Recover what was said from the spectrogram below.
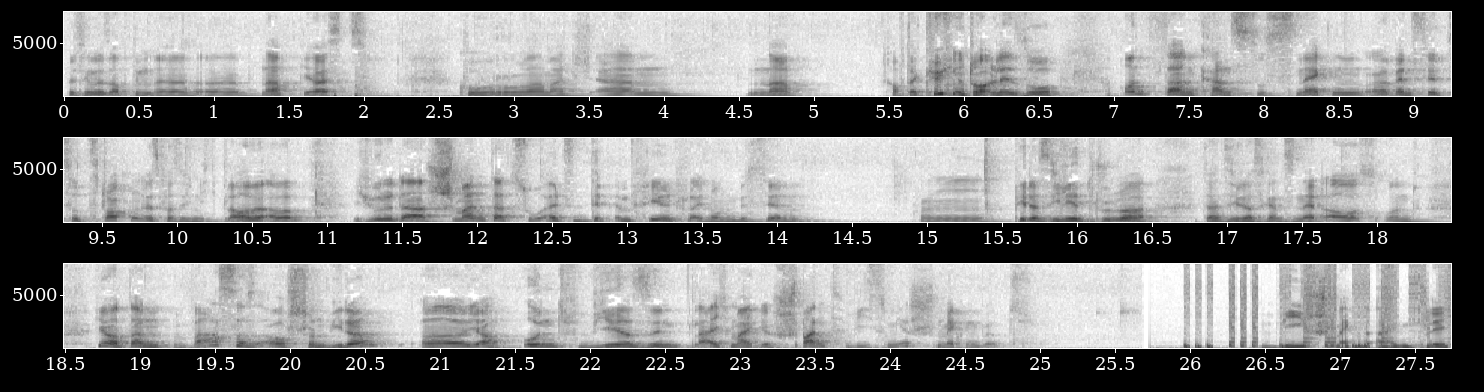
beziehungsweise auf dem, äh, äh, na, wie heißt's? Kurwa, ähm, na, auf der Küchenrolle so und dann kannst du snacken, äh, wenn es dir zu trocken ist, was ich nicht glaube, aber ich würde da Schmand dazu als Dip empfehlen, vielleicht noch ein bisschen mh, mm, Petersilie drüber, dann sieht das ganz nett aus und ja, dann war es das auch schon wieder. Äh, ja, und wir sind gleich mal gespannt, wie es mir schmecken wird. Wie schmeckt eigentlich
